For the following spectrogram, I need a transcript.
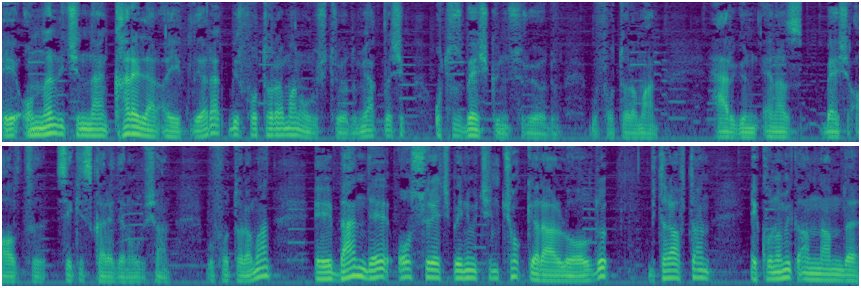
e, onların içinden kareler ayıklayarak bir fotoğraman oluşturuyordum. Yaklaşık 35 gün sürüyordu bu fotoğraman. Her gün en az 5, 6, 8 kareden oluşan bu fotoğraman. E, ben de o süreç benim için çok yararlı oldu. Bir taraftan ekonomik anlamda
